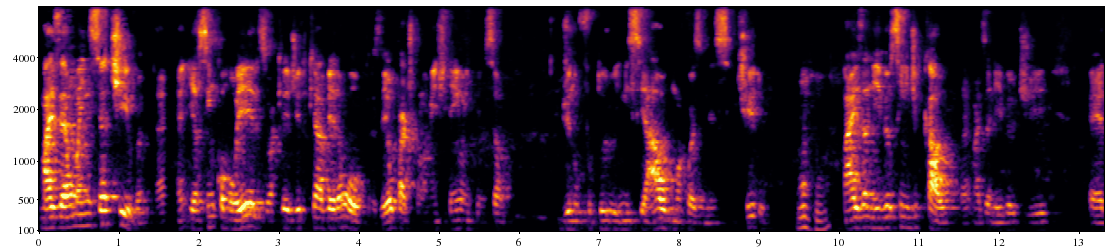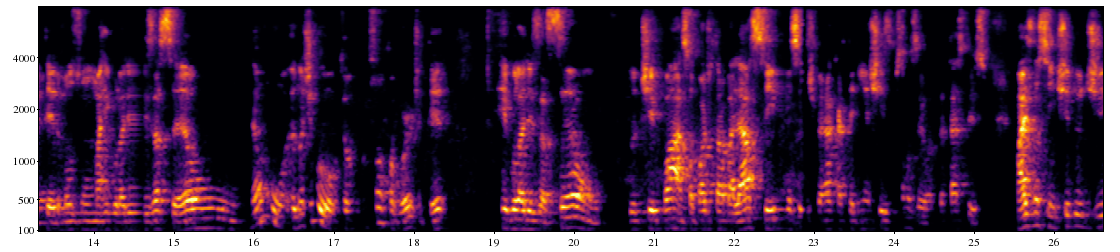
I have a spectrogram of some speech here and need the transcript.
mas é uma iniciativa. Né? E assim como eles, eu acredito que haverão outras. Eu, particularmente, tenho a intenção de, no futuro, iniciar alguma coisa nesse sentido, uhum. mais a nível sindical, né? mais a nível de é, termos uma regularização. Não, eu não digo que eu não sou a favor de ter regularização do tipo, ah, só pode trabalhar se você tiver a carteirinha XYZ. Eu detesto isso. Mas no sentido de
